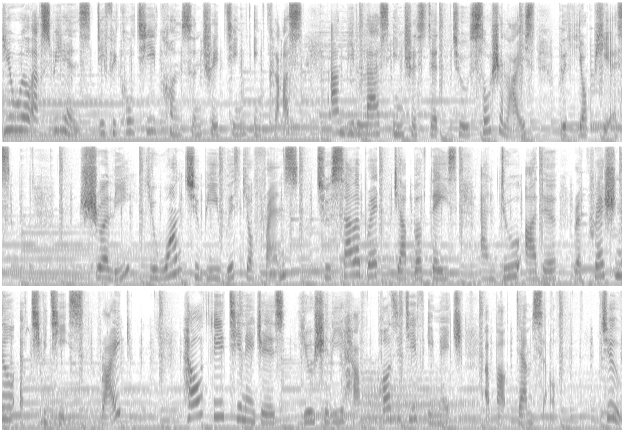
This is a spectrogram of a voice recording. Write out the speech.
You will experience difficulty concentrating in class and be less interested to socialize with your peers. Surely, you want to be with your friends to celebrate their birthdays and do other recreational activities, right? Healthy teenagers usually have positive image about themselves too,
